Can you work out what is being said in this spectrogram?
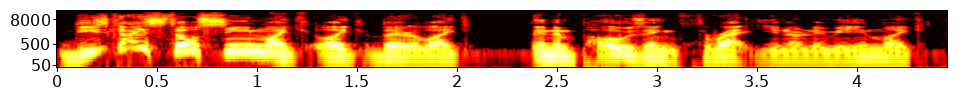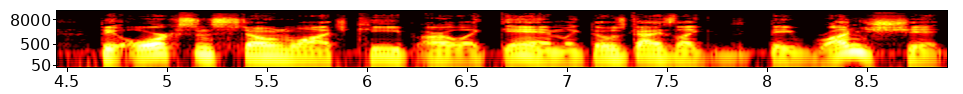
these guys still seem like like they're like an imposing threat. You know what I mean? Like the orcs and Stonewatch Keep are like, damn, like those guys like they run shit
